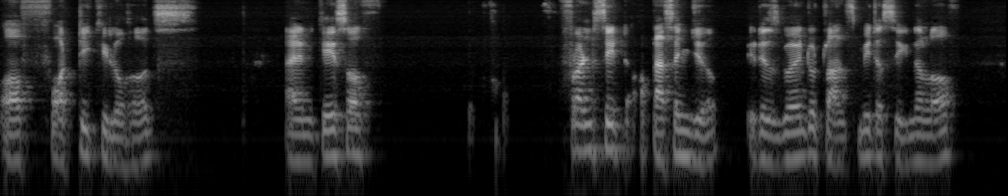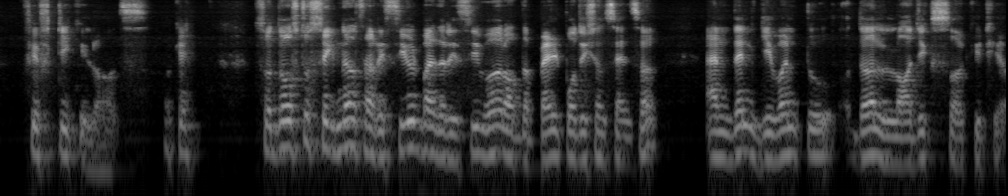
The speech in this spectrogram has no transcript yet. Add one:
of 40 kilohertz and in case of front seat passenger it is going to transmit a signal of 50 kilohertz okay? So those two signals are received by the receiver of the belt position sensor and then given to the logic circuit here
